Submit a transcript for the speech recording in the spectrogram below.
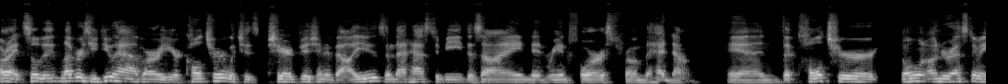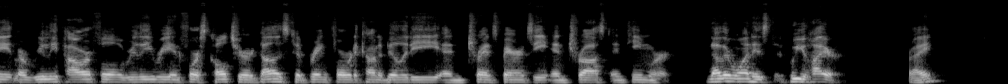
All right. So the levers you do have are your culture, which is shared vision and values, and that has to be designed and reinforced from the head down. And the culture, don't underestimate a really powerful, really reinforced culture does to bring forward accountability and transparency and trust and teamwork. Another one is who you hire, right?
